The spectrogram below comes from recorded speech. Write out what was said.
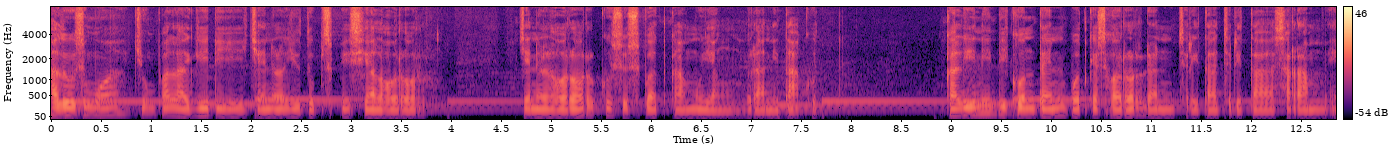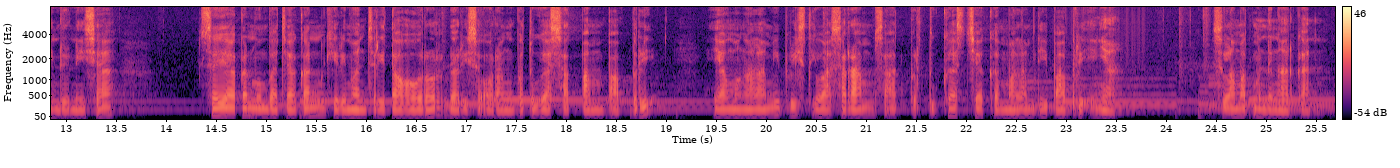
Halo semua, jumpa lagi di channel YouTube spesial horor. Channel horor khusus buat kamu yang berani takut. Kali ini di konten podcast horor dan cerita-cerita seram Indonesia, saya akan membacakan kiriman cerita horor dari seorang petugas satpam pabrik yang mengalami peristiwa seram saat bertugas jaga malam di pabriknya. Selamat mendengarkan.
